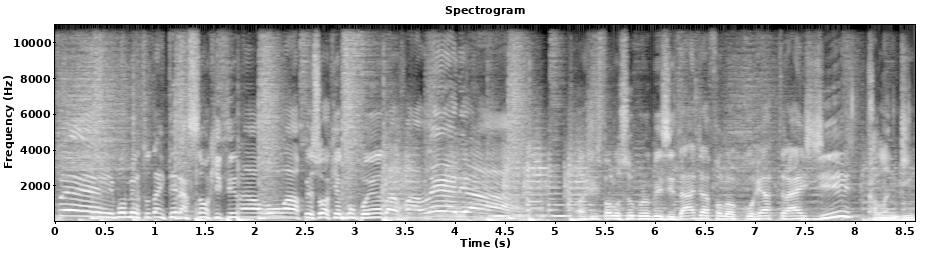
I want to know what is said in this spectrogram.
bem, momento da interação aqui final. Vamos lá, pessoal aqui acompanhando a Valéria. A gente falou sobre obesidade, ela falou correr atrás de Calanguim.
